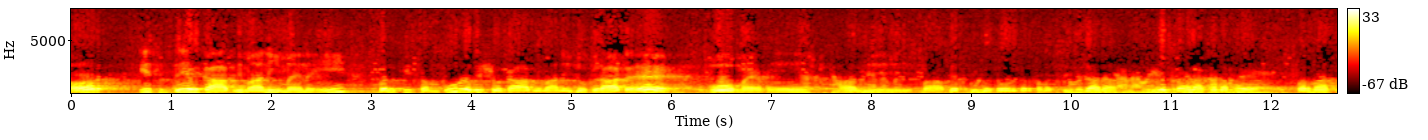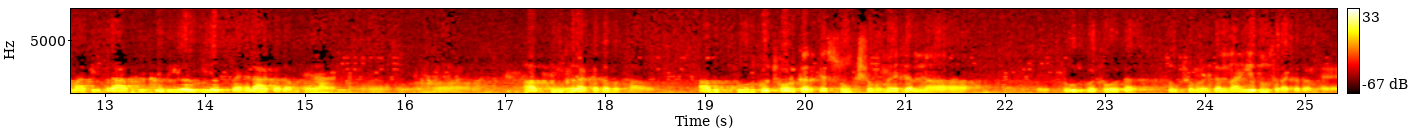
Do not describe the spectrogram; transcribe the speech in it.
और इस देह का अभिमानी मैं नहीं बल्कि संपूर्ण विश्व का अभिमानी जो विराट है, वो मैं हूँ। हाँ जी, माँ, व्यक्ति को छोड़कर समझती में जाना, ये पहला कदम है। परमात्मा की प्राप्ति के लिए ये पहला कदम है। अब दूसरा कदम उठाओ अब स्थूल को छोड़ करके सूक्ष्म में चलना। स्थूल को छोड़कर सूक्ष्म में चलना, ये दूसरा कदम है।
